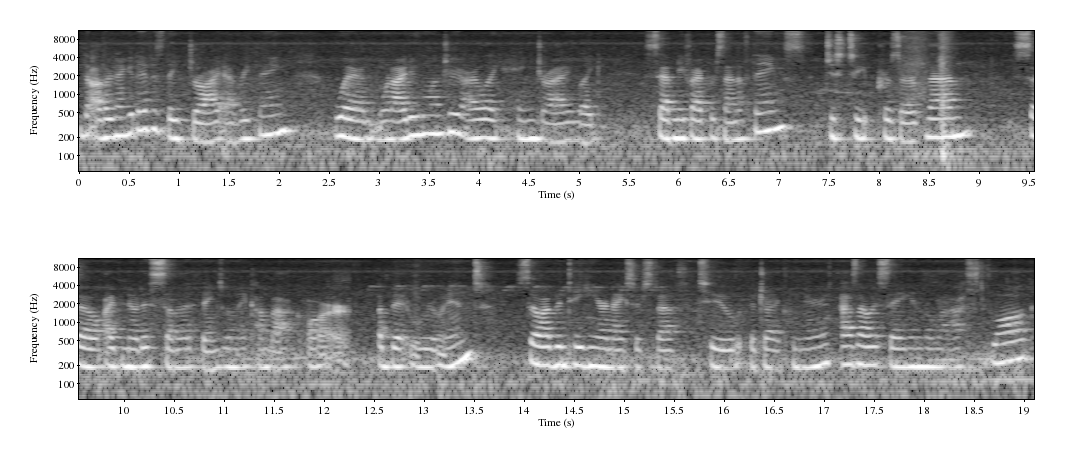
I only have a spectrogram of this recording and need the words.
The other negative is they dry everything. When when I do laundry, I like hang dry like 75% of things just to preserve them. So I've noticed some of the things when they come back are a bit ruined. So I've been taking our nicer stuff to the dry cleaners, as I was saying in the last vlog.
